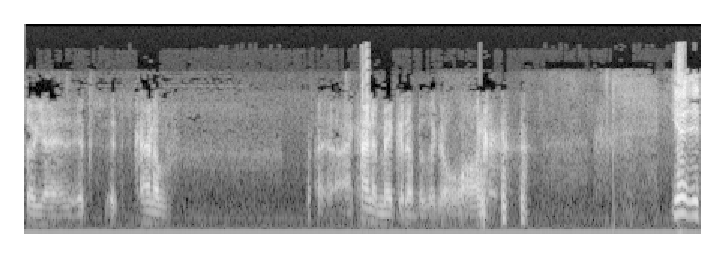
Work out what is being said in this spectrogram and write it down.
so yeah, it's it's kind of I, I kind of make it up as I go along. Yeah, it,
